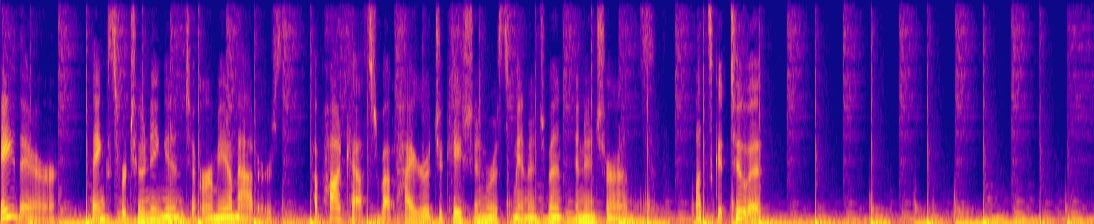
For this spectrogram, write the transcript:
Hey there. Thanks for tuning in to URMIA Matters, a podcast about higher education, risk management, and insurance. Let's get to it.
